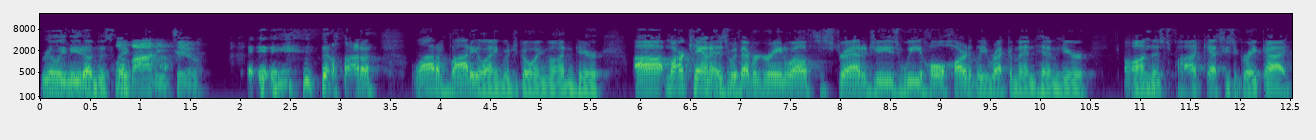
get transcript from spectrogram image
really need on this Full thing. body too. a lot of, a lot of body language going on here. Uh, Mark Hanna is with Evergreen Wealth Strategies. We wholeheartedly recommend him here on this podcast. He's a great guy.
